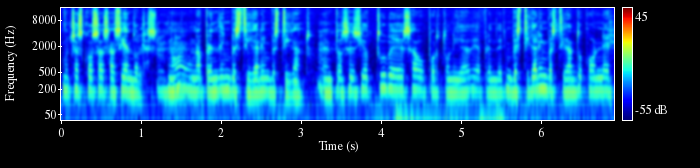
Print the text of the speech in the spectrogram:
muchas cosas haciéndolas, ¿no? Uno aprende a investigar investigando. Entonces yo tuve esa oportunidad de aprender a investigar investigando con él.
